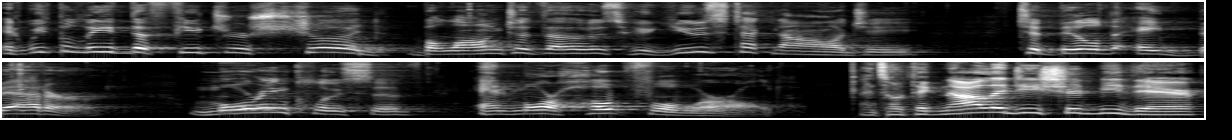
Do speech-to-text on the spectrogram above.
And we believe the future should belong to those who use technology to build a better, more inclusive, and more hopeful world. And so technology should be there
